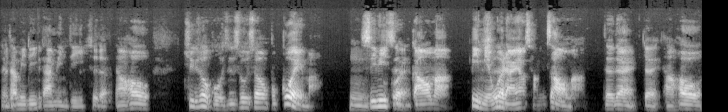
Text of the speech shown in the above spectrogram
维他命 D 维他命 D。是的，然后去做骨质疏松不贵嘛嗯，CP 值很高嘛，避免未来要长照嘛，对不对？对，然后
